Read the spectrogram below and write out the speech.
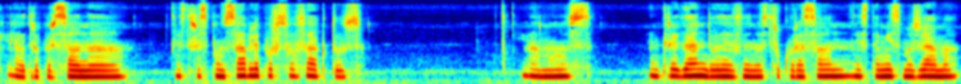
que la otra persona es responsable por sus actos. Y vamos entregando desde nuestro corazón esta misma llama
